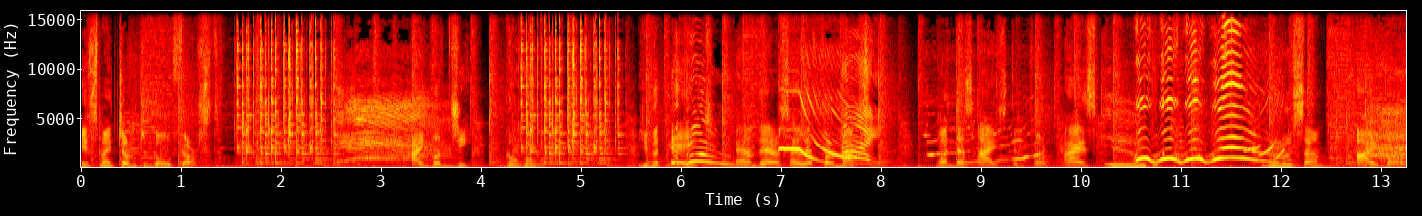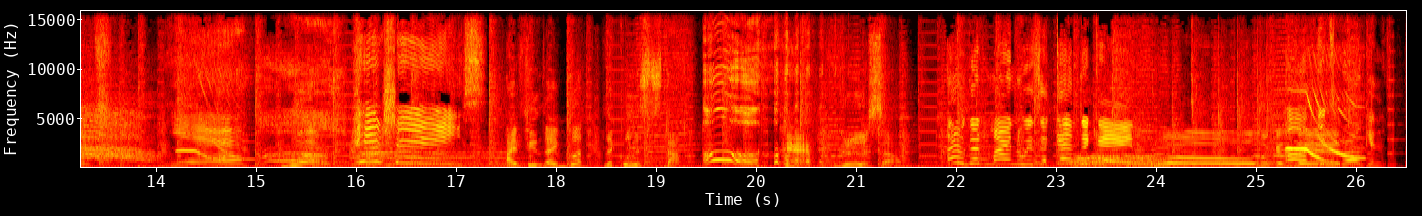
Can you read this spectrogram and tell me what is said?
It's my turn to go first. I got G. Go, go. You got H. And there's I left for Max. What does I stand for? Ice Cube. Gruesome eyeballs. Yeah! Wow. Hershey's! I think I got the coolest stuff. Oh! Gruesome. I've got mine with a candy cane. Whoa, look at Oh, it's that. broken!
